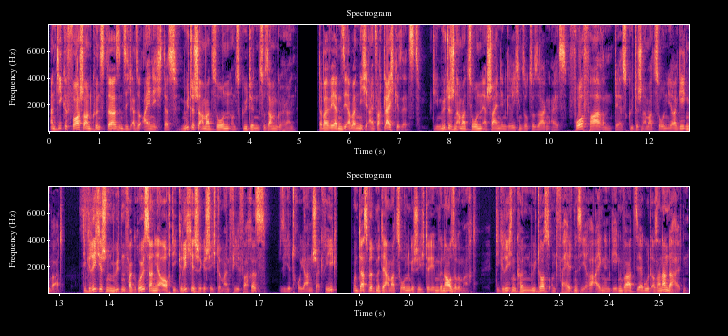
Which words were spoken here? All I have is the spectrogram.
Antike Forscher und Künstler sind sich also einig, dass mythische Amazonen und Skythinnen zusammengehören. Dabei werden sie aber nicht einfach gleichgesetzt. Die mythischen Amazonen erscheinen den Griechen sozusagen als Vorfahren der skythischen Amazonen ihrer Gegenwart. Die griechischen Mythen vergrößern ja auch die griechische Geschichte um ein Vielfaches, siehe Trojanischer Krieg, und das wird mit der Amazonengeschichte eben genauso gemacht. Die Griechen können Mythos und Verhältnisse ihrer eigenen Gegenwart sehr gut auseinanderhalten.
